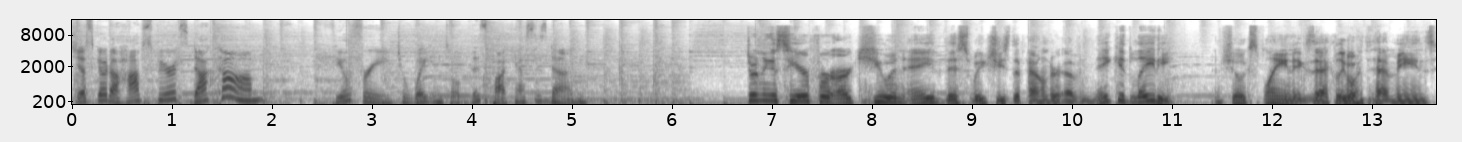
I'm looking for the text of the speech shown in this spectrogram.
Just go to hopspirits.com. Feel free to wait until this podcast is done. Joining us here for our Q&A this week, she's the founder of Naked Lady, and she'll explain exactly what that means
